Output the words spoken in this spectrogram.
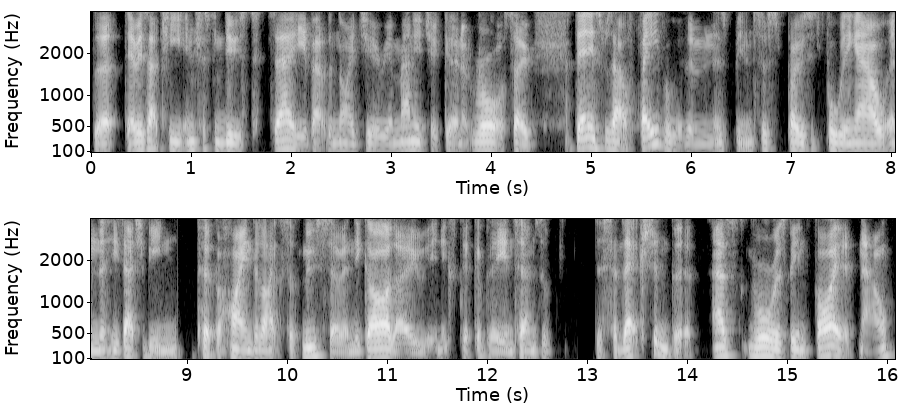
but there is actually interesting news today about the Nigerian manager Gernot Rohr. So Dennis was out of favour favour with him and there's been supposed to falling out and he's actually been put behind the likes of Musa and Ighalo inexplicably in terms of the selection. But as Rohr's been fired now,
